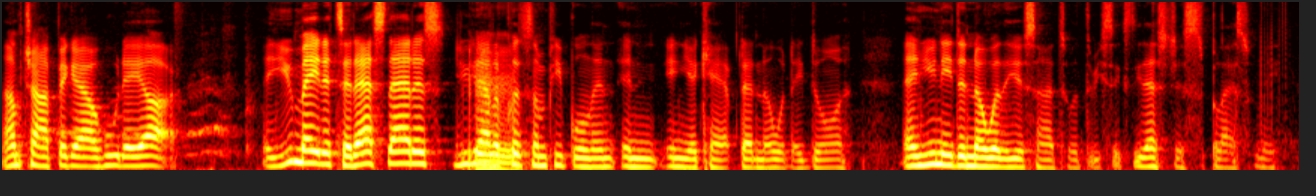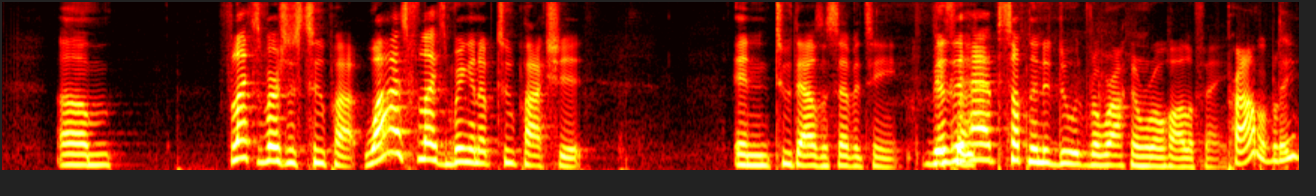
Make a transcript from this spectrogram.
I'm trying to figure out who they are. And you made it to that status, you got to put some people in, in, in your camp that know what they're doing. And you need to know whether you're signed to a 360. That's just blasphemy. Um, Flex versus Tupac. Why is Flex bringing up Tupac shit in 2017? Does it have something to do with the Rock and Roll Hall of Fame? Probably.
